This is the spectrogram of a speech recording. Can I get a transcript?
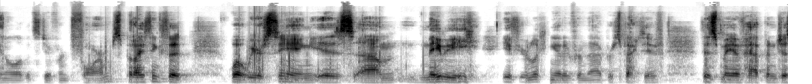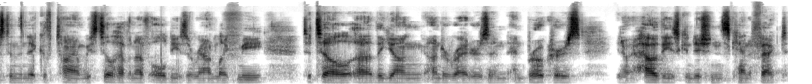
in all of its different forms. But I think that what we are seeing is um, maybe if you're looking at it from that perspective, this may have happened just in the nick of time. We still have enough oldies around like me to tell uh, the young underwriters and, and brokers, you know, how these conditions can affect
